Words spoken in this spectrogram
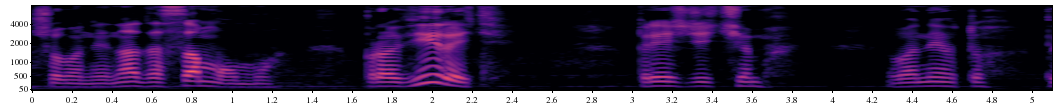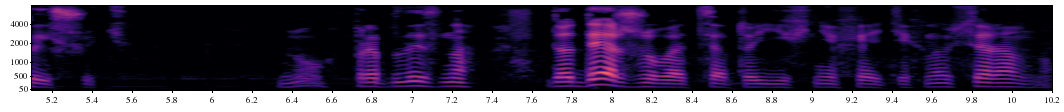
що вони треба самому провірити, прежде чим вони ото пишуть. Ну, приблизно додержуватися до їхніх етіх, але все одно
